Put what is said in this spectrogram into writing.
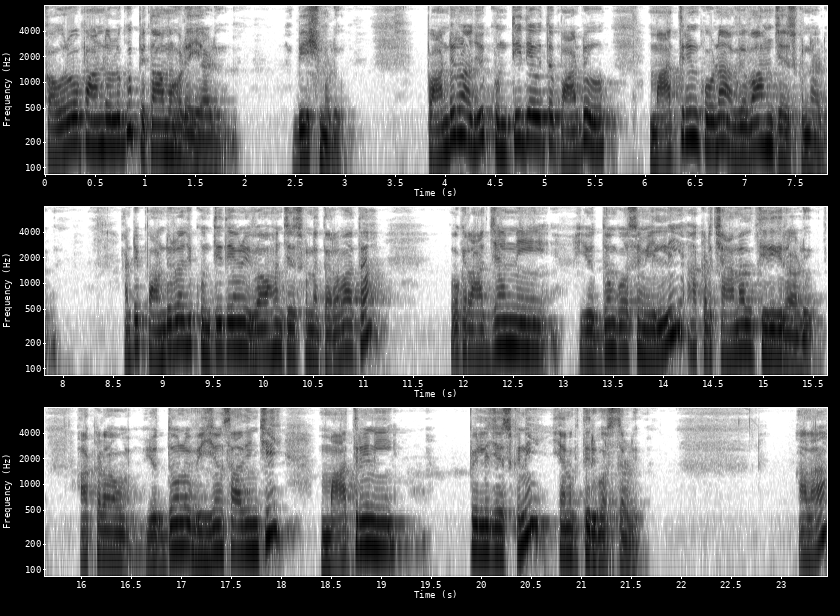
కౌరవ పాండవులకు పితామహుడయ్యాడు భీష్ముడు. పాండురాజు కుంతీదేవితో పాటు మాత్రిని కూడా వివాహం చేసుకున్నాడు. అంటే పాండురాజు కుంతిదేవిని వివాహం చేసుకున్న తర్వాత ఒక రాజ్యాన్ని యుద్ధం కోసం వెళ్ళి అక్కడ చానాలు తిరిగి రాడు. అక్కడ యుద్ధంలో విజయం సాధించి మాత్రిని పెళ్ళి చేసుకుని వెనక్కి తిరిగి వస్తాడు. అలా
